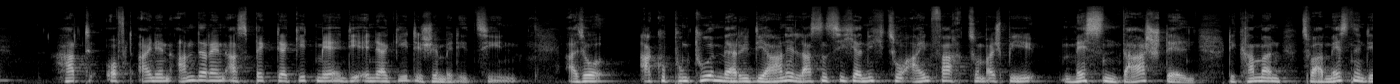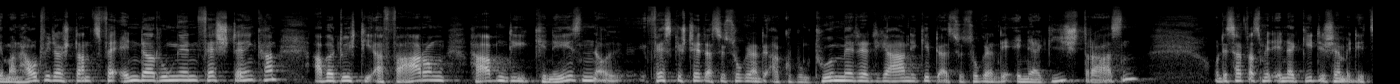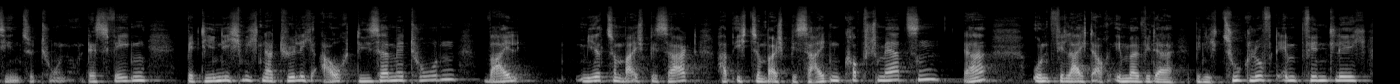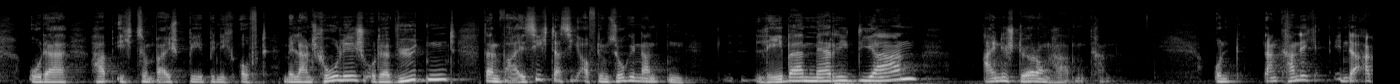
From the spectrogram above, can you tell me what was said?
hat oft einen anderen Aspekt, der geht mehr in die energetische Medizin. Also Akupunkturmeridiane lassen sich ja nicht so einfach zum Beispiel messen, darstellen. Die kann man zwar messen, indem man Hautwiderstandsveränderungen feststellen kann, aber durch die Erfahrung haben die Chinesen festgestellt, dass es sogenannte Akupunkturmeridiane gibt, also sogenannte Energiestraßen. Und das hat was mit energetischer Medizin zu tun. Und deswegen bediene ich mich natürlich auch dieser Methoden, weil mir zum Beispiel sagt, habe ich zum Beispiel Seitenkopfschmerzen, ja, und vielleicht auch immer wieder bin ich zugluftempfindlich oder habe ich zum Beispiel bin ich oft melancholisch oder wütend, dann weiß ich, dass ich auf dem sogenannten Lebermeridian eine Störung haben kann. Und dann kann ich in der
